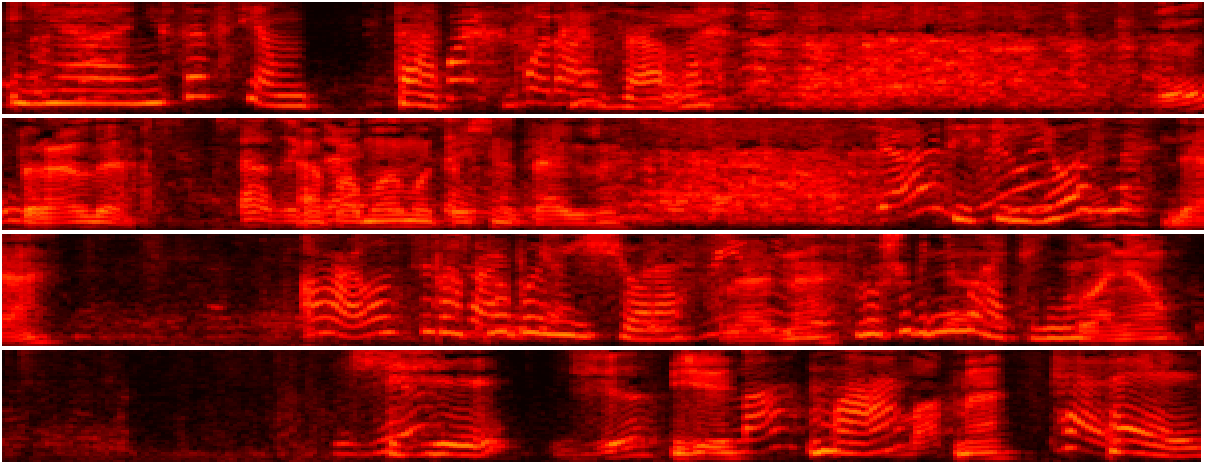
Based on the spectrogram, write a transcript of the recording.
Я не совсем так сказала. Правда? А по-моему, точно так же. Ты серьезно? Да. Попробуем еще раз. Ладно. Слушай внимательно. Понял. Ж, Je Же. ма, Ма. пель.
